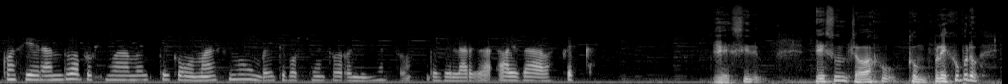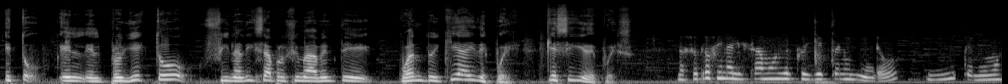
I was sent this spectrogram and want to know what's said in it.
considerando aproximadamente como máximo un 20% de rendimiento desde larga alga fresca. Es decir, es un trabajo complejo, pero esto, el, el proyecto finaliza aproximadamente cuándo y qué hay después, qué sigue después. Nosotros finalizamos el proyecto en enero y tenemos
